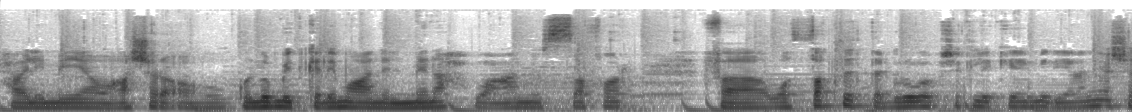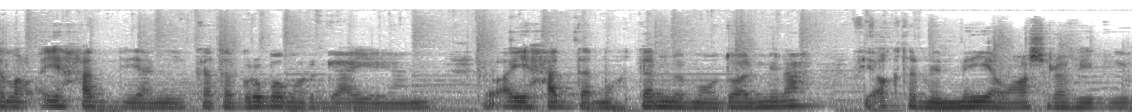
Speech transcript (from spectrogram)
حوالي 110 وكلهم بيتكلموا عن المنح وعن السفر فوثقت التجربة بشكل كامل يعني عشان لو أي حد يعني كتجربة مرجعية يعني لو أي حد مهتم بموضوع المنح في أكتر من 110 فيديو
